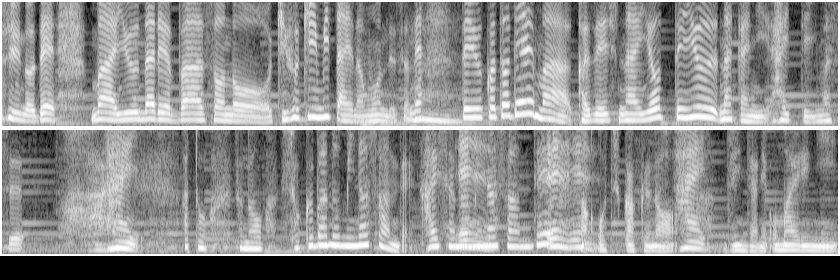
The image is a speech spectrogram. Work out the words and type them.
しいのでまあ言うなればその寄付金みたいなもんですよね。うん、っていうことでまあ課税しないよっていう中に入っています。はい、はい。あとその職場の皆さんで会社の皆さんで、えーえー、まあ、お近くの神社にお参りに、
